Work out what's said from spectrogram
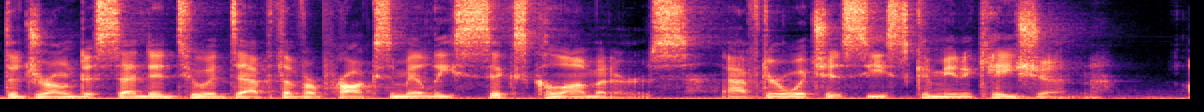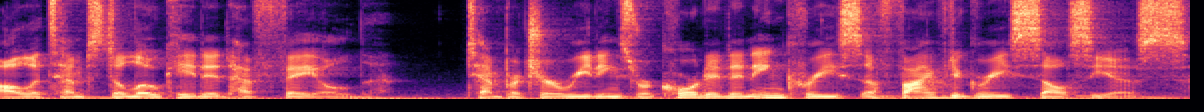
The drone descended to a depth of approximately 6 kilometers, after which it ceased communication. All attempts to locate it have failed. Temperature readings recorded an increase of 5 degrees Celsius.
